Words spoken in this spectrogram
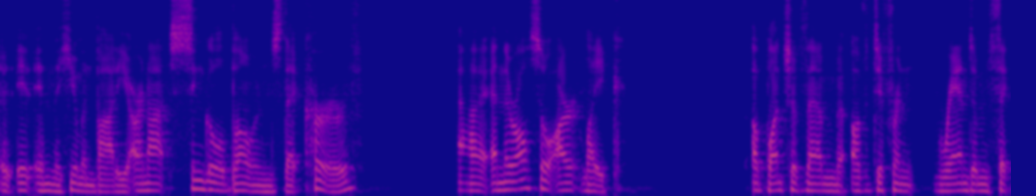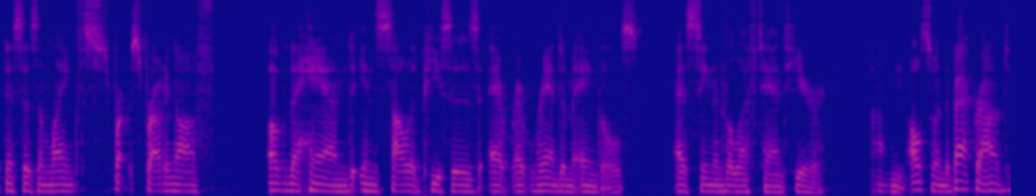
in the human body are not single bones that curve. Uh, and there also aren't like a bunch of them of different random thicknesses and lengths sprouting off of the hand in solid pieces at, at random angles, as seen in the left hand here. Um, also in the background,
